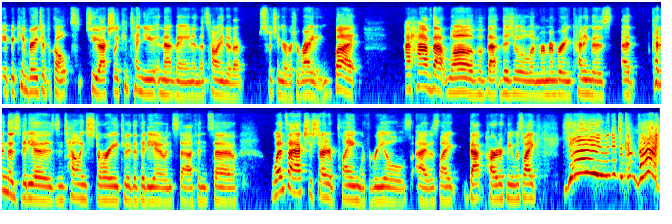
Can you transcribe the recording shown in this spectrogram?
it became very difficult to actually continue in that vein. And that's how I ended up switching over to writing. But I have that love of that visual and remembering cutting those at cutting those videos and telling story through the video and stuff. And so once I actually started playing with reels, I was like, that part of me was like, yay, we get to come back.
